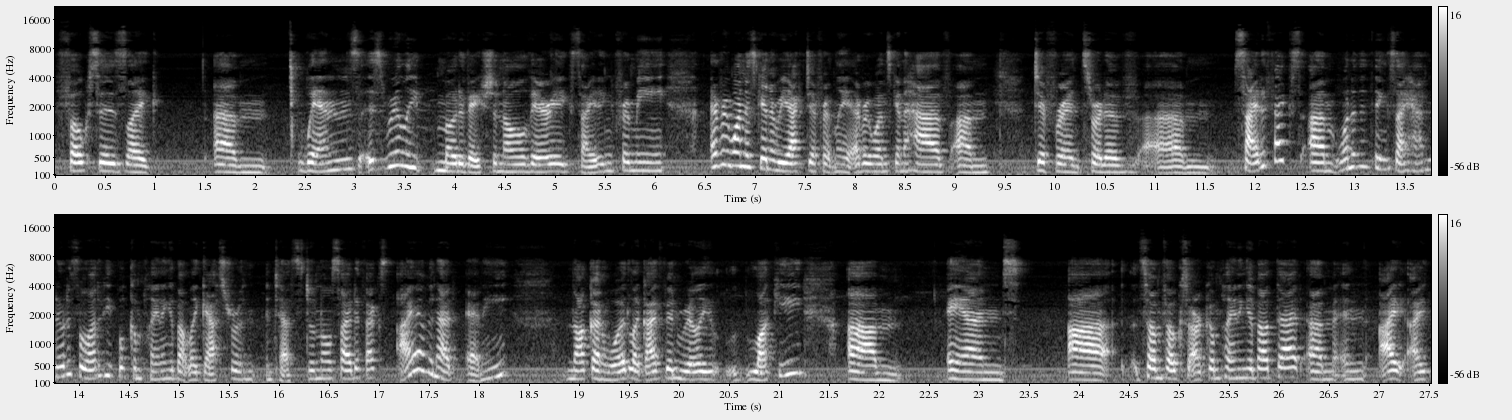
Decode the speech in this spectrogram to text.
folks is like um, wins is really motivational, very exciting for me. Everyone is going to react differently. Everyone's going to have um, different sort of um, side effects. Um, one of the things I have noticed a lot of people complaining about like gastrointestinal side effects. I haven't had any, knock on wood. Like I've been really lucky. Um, and uh, some folks are complaining about that. Um, and I,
